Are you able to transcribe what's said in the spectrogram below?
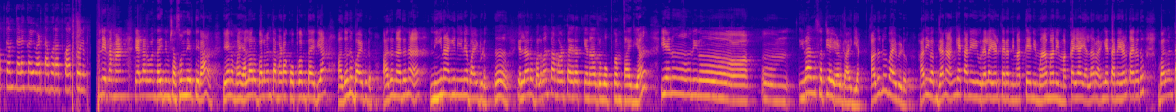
ಒಪ್ಕೊಂತಾಳೆ ಕೈ ಹೊಡ್ತಾ ಬರೋದ್ ಹತ್ಕೊಂಡು ಸುಮ್ಮನಿರಮ್ಮ ಎಲ್ಲರೂ ಒಂದು ಐದು ನಿಮಿಷ ಸುಮ್ಮನಿರ್ತೀರಾ ಏನಮ್ಮ, ಎಲ್ಲರೂ ಬಲವಂತ ಮಾಡೋಕೆ ಒಪ್ಕೊಂತಾ ಇದೆಯಾ? ಅದನ್ನು ಬಾಯ್ಬಿಡು. ಅದನ್ನ ಅದನ್ನ ನೀನಾಗಿ ನೀನೇ ಬಾಯ್ಬಿಡು. ಹ್ಞೂ ಎಲ್ಲರೂ ಬಲವಂತ ಮಾಡ್ತಾ ಇರೋದಕ್ಕೇನಾದರೂ ಒಪ್ಕೊಂತಾ ಇದ್ಯಾ? ಏನು ನೀನು ಇರೋದು ಸತ್ಯ ಹೇಳ್ತಾ ಇದೆಯಾ? ಅದನ್ನು ಬಾಯ್ಬಿಡು. ಅದು ಇವಾಗ ಜನ ಹಂಗೆ ತಾನೇ, ಇವರೆಲ್ಲ ಹೇಳ್ತಾ ಇರೋದು ನಿಮ್ಮ ಅತ್ತೆ ನಿಮ್ಮ ಮಾಮ ನಿಮ್ಮ ಅಕ್ಕಯ್ಯ, ಎಲ್ಲರೂ ಹಂಗೆ ತಾನೇ ಹೇಳ್ತಾ ಇರೋದು. ಬಲವಂತ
